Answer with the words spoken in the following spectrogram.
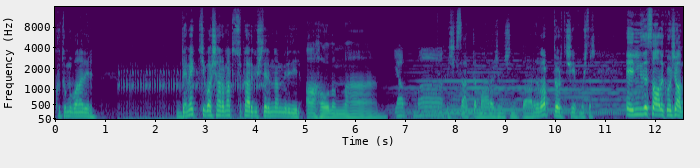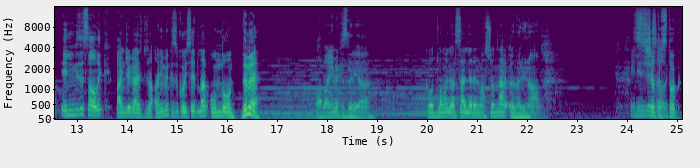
Kutumu bana verin. Demek ki başarmak süper güçlerimden biri değil. Ah oğlum lan. Yapma. 72 saatte mağaracım için hop 4 için yapılmıştır. Elinize sağlık hocam. Elinize sağlık. Bence gayet güzel. Anime kızı koysaydılar onda 10. Değil mi? Abi anime kızları ya. Kodlama görseller animasyonlar Ömer Ünal. Elinize sağlık. Shutterstock.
